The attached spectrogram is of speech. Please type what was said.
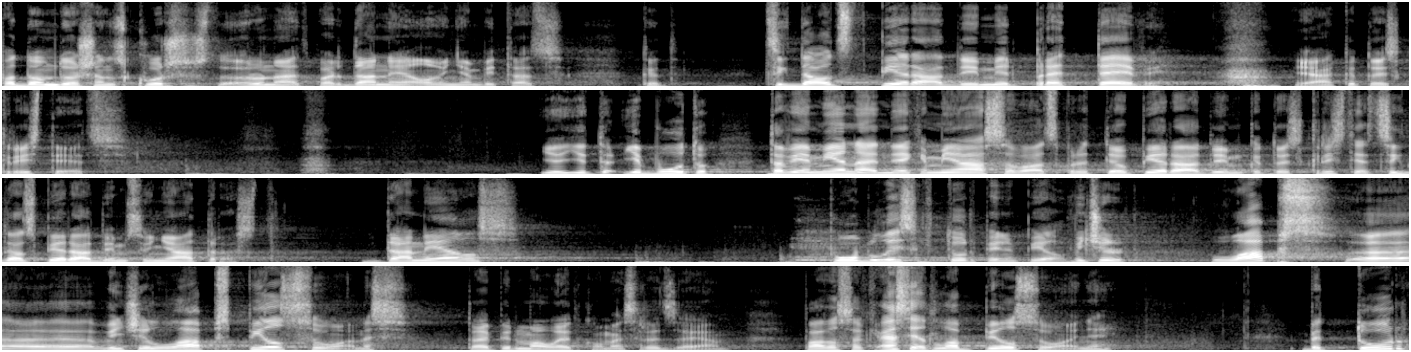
padomdošanas kursus, runājot par Danielu. Viņam bija tāds, ka cik daudz pierādījumu ir pret tevi, ja, ka tu esi kristietis. Ja, ja, ja būtu taviem ienaidniekiem jāsavāc pret tevi pierādījumi, ka tu esi kristietis, cik daudz pierādījumus viņi atrastu? Daniels publiski turpina pielāgot. Viņš ir labs, uh, viņš ir labs pilsonis. Tā ir pirmā lieta, ko mēs redzējām. Pāvils saka, esiet labi pilsoņi, bet tur,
